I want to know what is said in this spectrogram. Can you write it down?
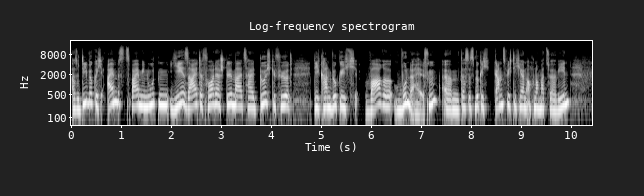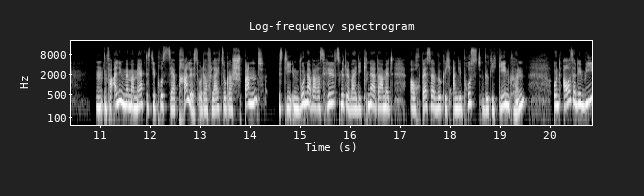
Also die wirklich ein bis zwei Minuten je Seite vor der Stillmahlzeit durchgeführt. Die kann wirklich wahre Wunder helfen. Ähm, das ist wirklich ganz wichtig hier auch nochmal zu erwähnen. Vor allen Dingen, wenn man merkt, dass die Brust sehr prall ist oder vielleicht sogar spannt, ist die ein wunderbares Hilfsmittel, weil die Kinder damit auch besser wirklich an die Brust wirklich gehen können. Und außerdem, wie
